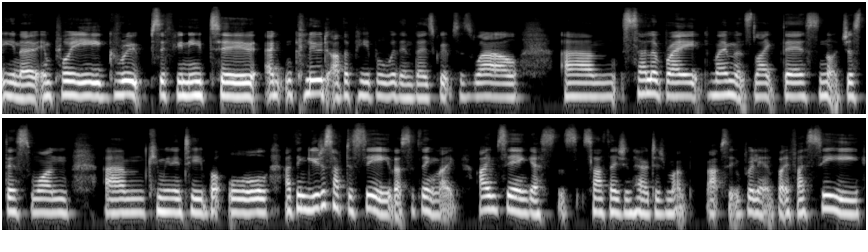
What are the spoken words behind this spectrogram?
you know, employee groups if you need to include other people within those groups as well. Um, celebrate moments like this, not just this one um, community, but all. I think you just have to see. That's the thing. Like I'm seeing, yes, South Asian Heritage Month, absolutely brilliant. But if I see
